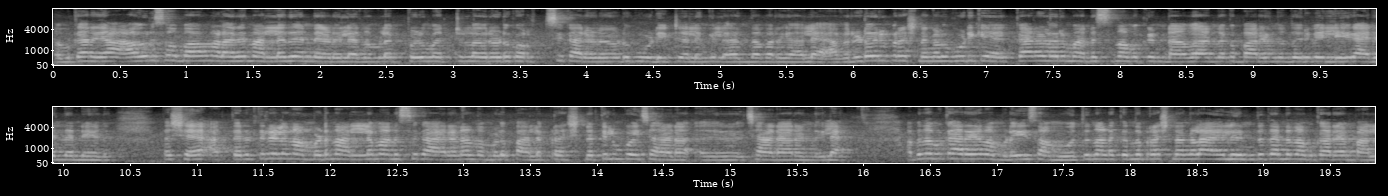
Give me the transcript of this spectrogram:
നമുക്കറിയാം ആ ഒരു സ്വഭാവം വളരെ നല്ലത് തന്നെയാണ് അല്ലേ നമ്മളെപ്പോഴും മറ്റുള്ളവരോട് കുറച്ച് കരുണയോട് കൂടിയിട്ട് അല്ലെങ്കിൽ എന്താ പറയുക അല്ലേ? അവരുടെ ഒരു പ്രശ്നങ്ങൾ കൂടി കേൾക്കാനുള്ള ഒരു മനസ്സ് നമുക്ക് ഉണ്ടാവുക എന്നൊക്കെ പറയുന്നത് ഒരു വലിയ കാര്യം തന്നെയാണ്. പക്ഷേ അത്തരത്തിലുള്ള നമ്മുടെ നല്ല മനസ്സ് കാരണം നമ്മൾ പല പ്രശ്നത്തിലും പോയി ചാടാ ചാടാറുണ്ട് അല്ലേ? അപ്പോൾ നമുക്കറിയാം നമ്മുടെ ഈ സമൂഹത്തിൽ നടക്കുന്ന പ്രശ്നങ്ങളായാലും എന്ത് തന്നെ നമുക്കറിയാം പല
